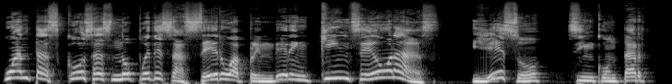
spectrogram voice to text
¿Cuántas cosas no puedes hacer o aprender en 15 horas? Y eso sin contar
